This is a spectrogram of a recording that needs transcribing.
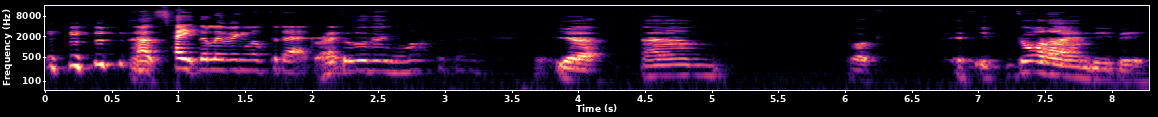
That's hate the living, love the dead, right? Hate The living, love the dead. Yeah. Um, if, if you go on IMDb,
